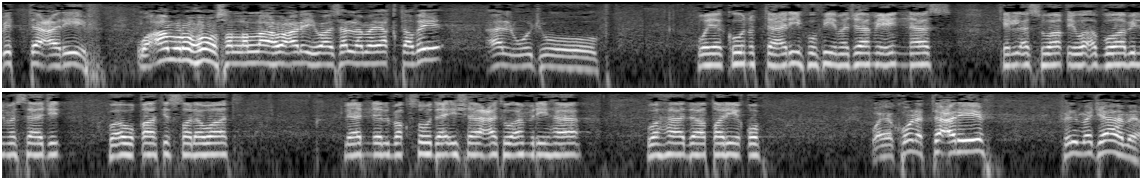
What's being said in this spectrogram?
بالتعريف وأمره صلى الله عليه وسلم يقتضي الوجوب. ويكون التعريف في مجامع الناس كالأسواق وأبواب المساجد وأوقات الصلوات لأن المقصود إشاعة أمرها وهذا طريقه. ويكون التعريف في المجامع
